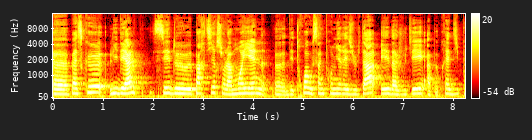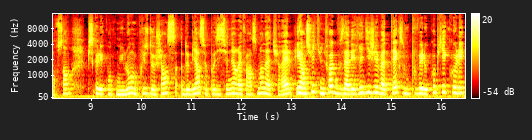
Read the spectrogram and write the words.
Euh, parce que l'idéal c'est de partir sur la moyenne euh, des 3 ou 5 premiers résultats et d'ajouter à peu près 10% puisque les contenus longs ont plus de chances de bien se positionner en référencement naturel. Et ensuite, une fois que vous avez rédigé votre texte, vous pouvez le copier-coller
